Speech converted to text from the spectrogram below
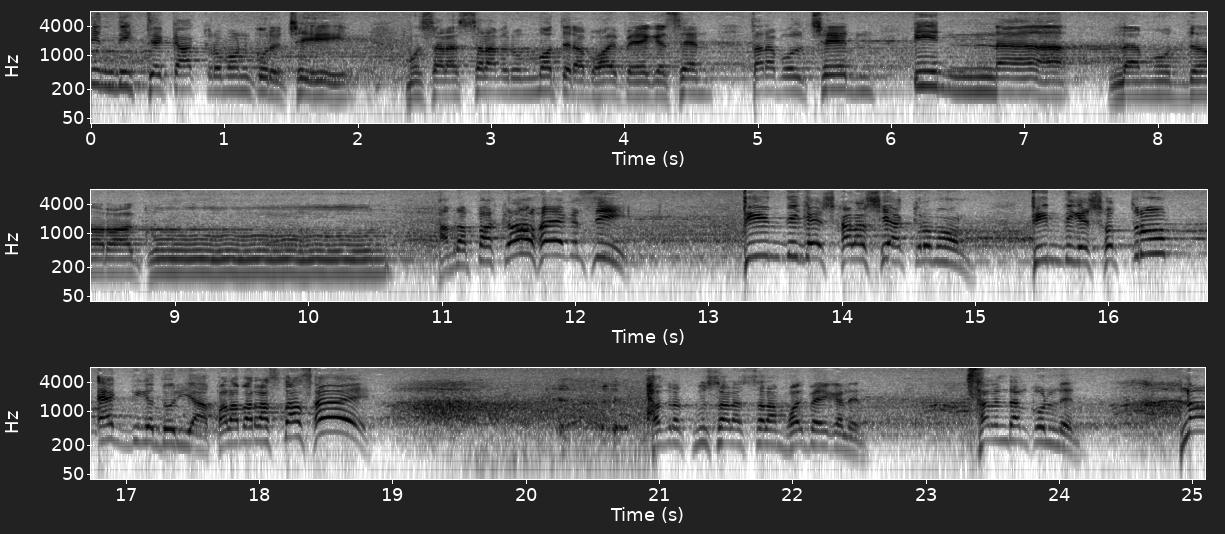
তিন দিক থেকে আক্রমণ করেছে। মুসা আলাহিসাল্লামের উম্মতেরা ভয় পেয়ে গেছেন। তারা বলছেন, ইন্না আমরা পাকড়াও হয়ে গেছি। তিন দিকে সাড়াশি আক্রমণ, তিন দিকে শত্রু একদিকে দরিয়া। পালাবার রাস্তা আছে? হজরত মুসা ভয় পেয়ে গেলেন, সারেন্ডার করলেন। না!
